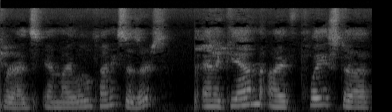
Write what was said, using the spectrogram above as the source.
threads and my little tiny scissors. And again, I've placed a,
